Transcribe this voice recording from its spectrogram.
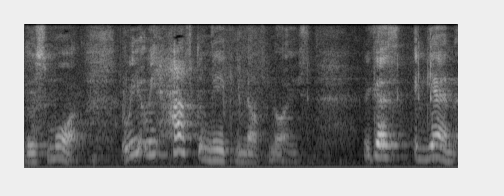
though small. We, we have to make enough noise. Because, again,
